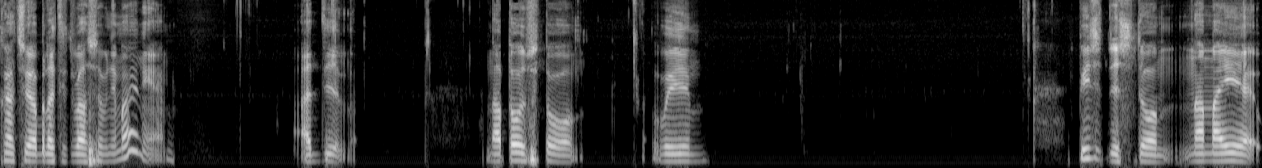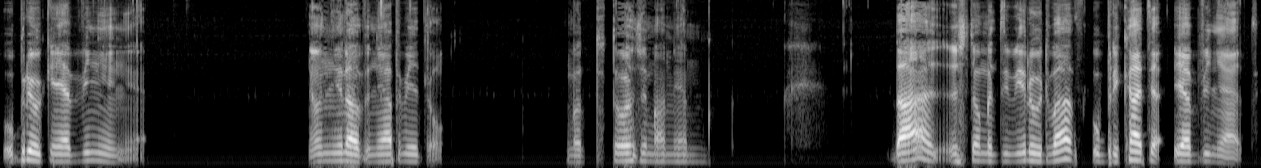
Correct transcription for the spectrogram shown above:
Хочу обратить ваше внимание отдельно на то, что вы пишете, что на мои упреки и обвинения он ни разу не ответил. Вот тоже момент. Да, что мотивирует вас упрекать и обвинять.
